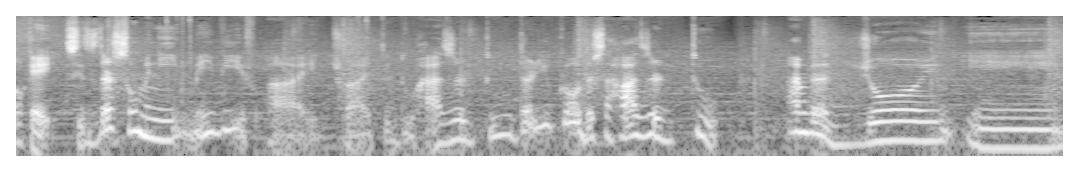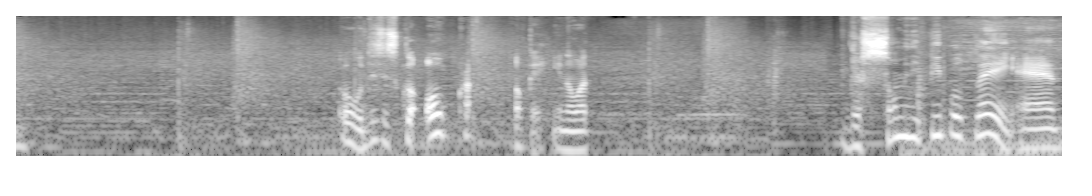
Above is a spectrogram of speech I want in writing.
Okay, since there's so many, maybe if I try to do hazard 2, there you go. There's a hazard 2. I'm gonna join in. Oh, this is. Oh, crap. Okay, you know what? There's so many people playing, and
